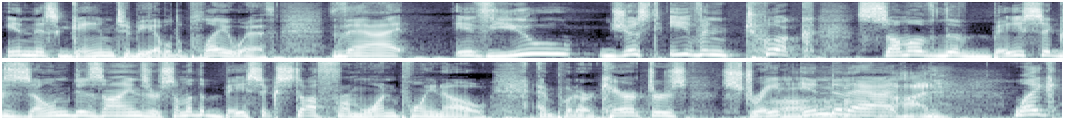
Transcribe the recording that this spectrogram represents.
in this game to be able to play with that if you just even took some of the basic zone designs or some of the basic stuff from 1.0 and put our characters straight Oh, into that God. like,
